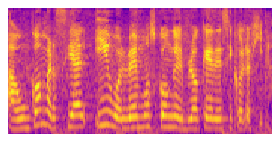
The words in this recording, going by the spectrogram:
a un comercial y volvemos con el bloque de psicología.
